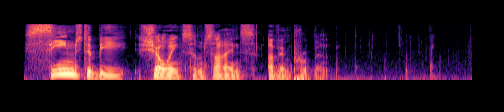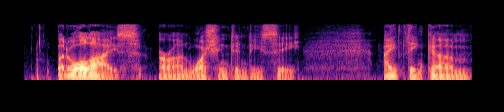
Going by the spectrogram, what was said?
seems to be showing some signs of improvement. But all eyes are on Washington, D.C. I think um,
